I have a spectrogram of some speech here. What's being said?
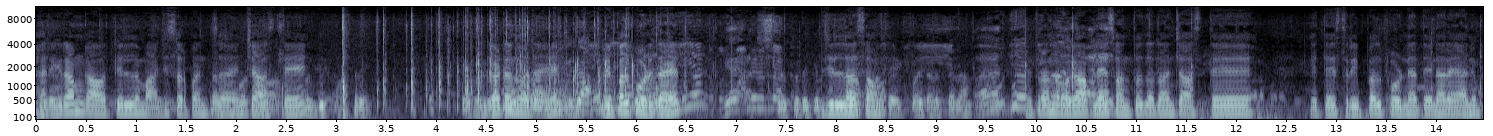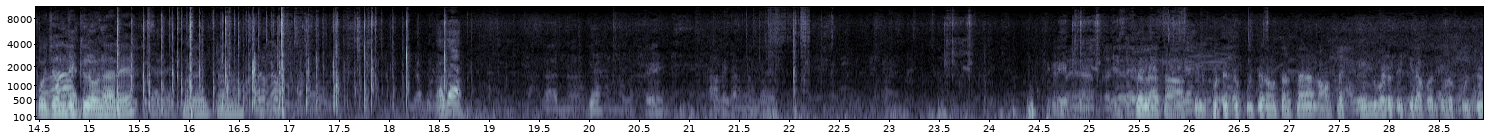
हरिग्राम गावातील माजी सरपंच यांच्या हस्ते उद्घाटन होत आहे. ट्रिपल फोडत आहेत. जिल्हा त्याला मित्रांनो बघा आपले संतोष दादांच्या हस्ते इथे श्रीफल फोडण्यात येणार आहे आणि पूजन देखील होणार आहे. बघा मित्रांनो. चला आता पूजन होत असताना नॉफॅक एंड वर देखील आपण थोडं पूजन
